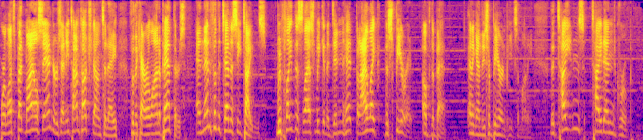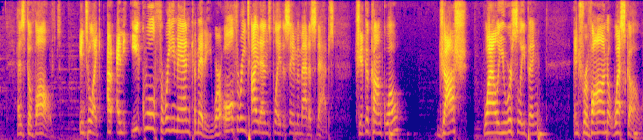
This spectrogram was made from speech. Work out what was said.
where let's bet Miles Sanders anytime touchdown today for the Carolina Panthers. And then for the Tennessee Titans. We played this last week and it didn't hit, but I like the spirit of the bet. And again, these are beer and pizza money. The Titans tight end group has devolved into like a, an equal three man committee where all three tight ends play the same amount of snaps. Chig Okonkwo, Josh, while you were sleeping, and Trevon Wesco,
